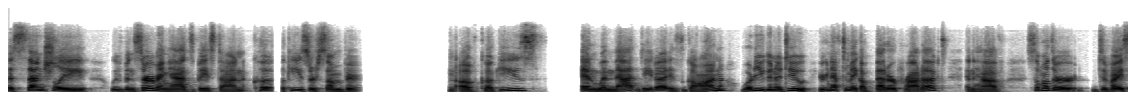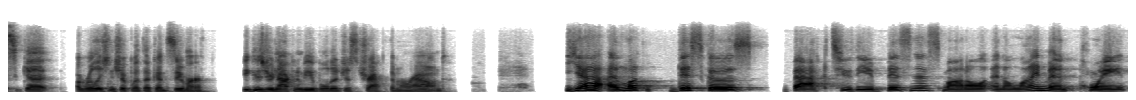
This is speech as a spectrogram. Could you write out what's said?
essentially, we've been serving ads based on cookies or some variation of cookies. And when that data is gone, what are you going to do? You're going to have to make a better product and have some other device get a relationship with the consumer because you're not going to be able to just track them around. Yeah, and look, this goes back to the business model and alignment point,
